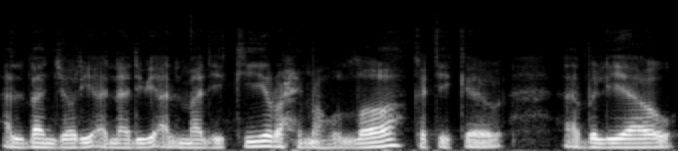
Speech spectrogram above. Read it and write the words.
Al-Banjari An-Nadwi Al-Maliki rahimahullah ketika uh, beliau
